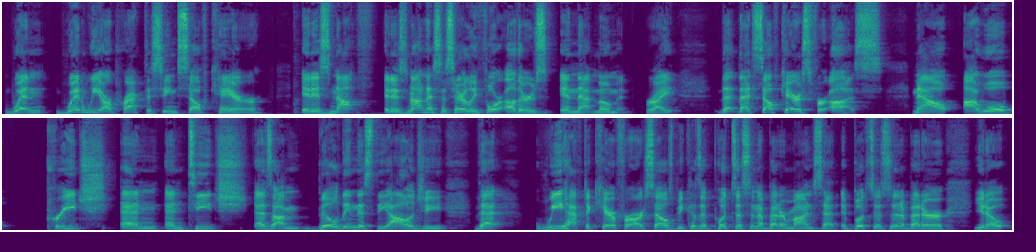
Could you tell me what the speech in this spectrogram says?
when when we are practicing self care, it is not it is not necessarily for others in that moment, right? That that self care is for us. Now, I will preach and and teach as I'm building this theology that we have to care for ourselves because it puts us in a better mindset. It puts us in a better, you know,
